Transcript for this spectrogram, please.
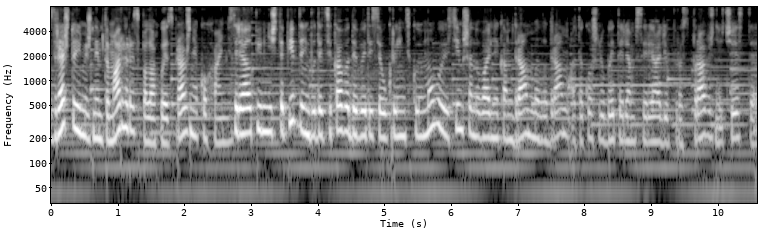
Зрештою, між ним та Маргарет спалахує справжнє кохання. Серіал Північ та Південь буде цікаво дивитися українською мовою всім шанувальникам драм, мелодрам, а також любителям серіалів про справжнє, чисте,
